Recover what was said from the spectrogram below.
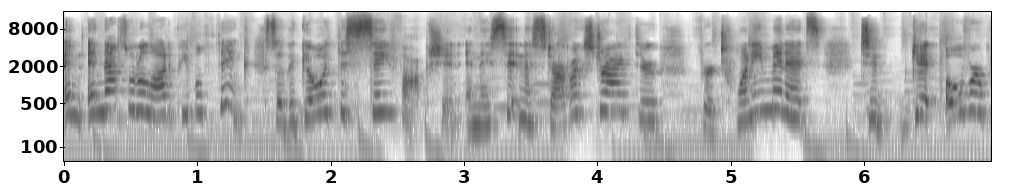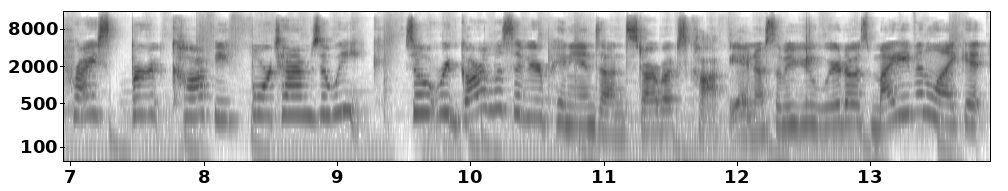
And, and that's what a lot of people think. So they go with the safe option and they sit in a Starbucks drive through for 20 minutes to get overpriced burnt coffee four times a week. So regardless of your opinions on Starbucks coffee, I know some of you weirdos might even like it,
